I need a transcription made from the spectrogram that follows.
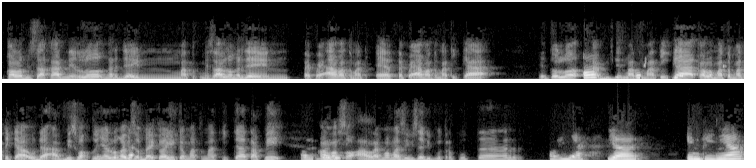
kalau misalkan nih lo ngerjain mat, misal lo ngerjain TPA matematika eh, TPA matematika itu lo Oh, habisin matematika. kalau matematika udah habis waktunya lo nggak bisa balik lagi ke matematika. Tapi oh, kalau sorry. soalnya mah masih bisa diputer-puter. Oh iya, ya intinya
